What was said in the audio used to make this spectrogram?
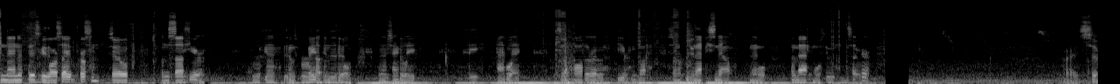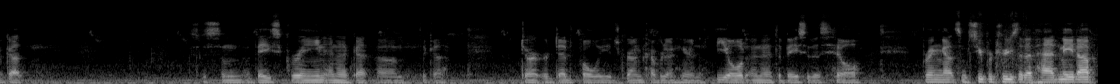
And then this is the side person. So on the side here, looking at it right up into the hill. And then actually a halfway. So off the road here and by. So I'm doing that piece now. And then we'll come back and we'll do the side here. All right, so I've got this is some base green and I've got um, like a dirt or dead foliage ground cover down here in the field and then at the base of this hill bringing out some super trees that I've had made up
